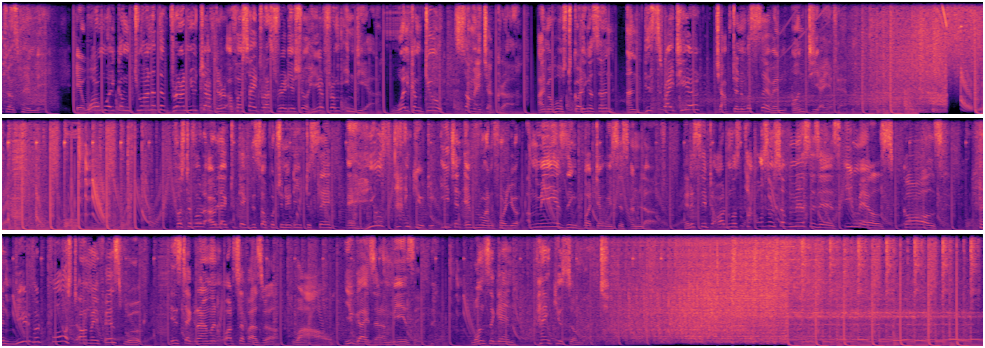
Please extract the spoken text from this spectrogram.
Psytrance family. A warm welcome to another brand new chapter of our Psytrance radio show here from India. Welcome to Samay Chakra. I'm your host Kalingasun, and this right here, chapter number 7 on DIFM. First of all, I would like to take this opportunity to say a huge thank you to each and everyone for your amazing birthday wishes and love. I received almost thousands of messages, emails, calls, and beautiful post on my Facebook, Instagram, and WhatsApp as well. Wow, you guys are amazing. Once again, thank you so much.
